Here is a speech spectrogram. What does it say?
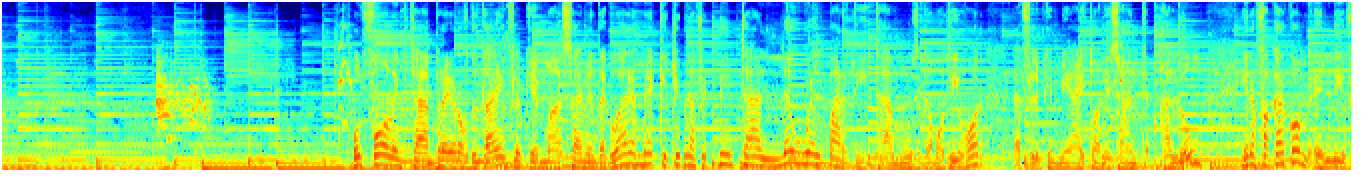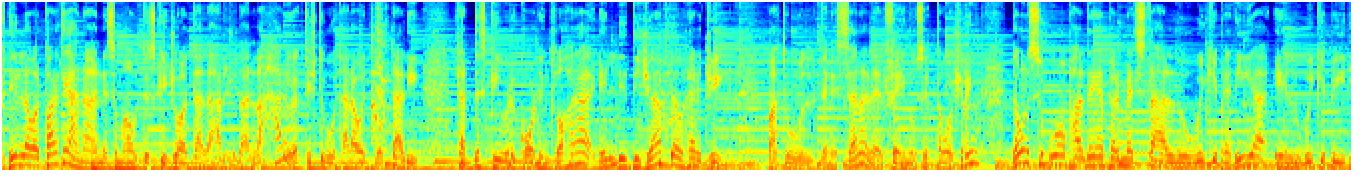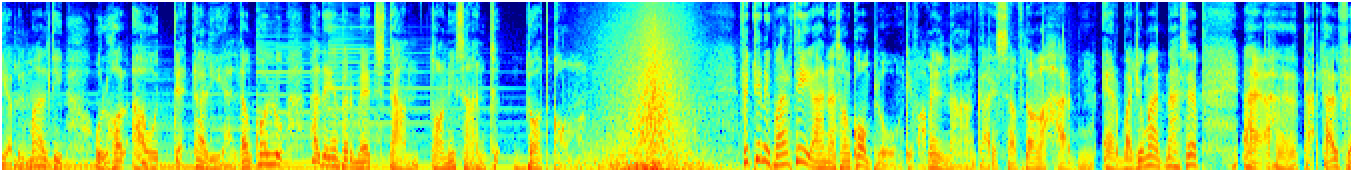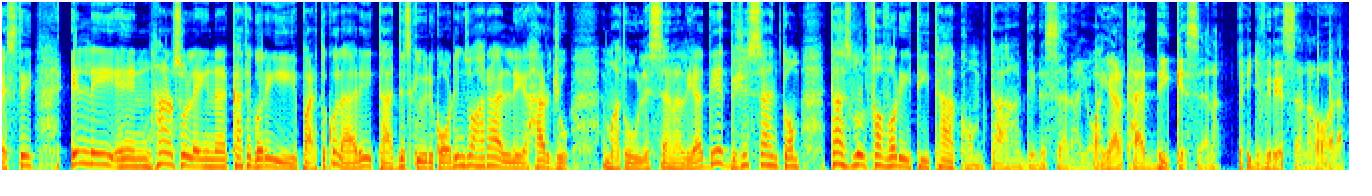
U l-falling ta' Prayer of the Dying flimkien ma' Simon Dagwar hemmhekk iġibna fit-tmim ta' l-ewwel parti ta' mużika mod ieħor eh, flimkien miegħi Tony Sant għallum. Jiena fakkarkom li f'din l-ewwel parti aħna nisimgħu diski ġodda li ħarġu dan l-aħħar u jekk tixtiequ taraw id-dettalji tad-diski u recordings l-oħra illi diġà bdew ħerġin matul din is-sena l-2026 dawn issibuhom bħal dejjem permezz tal-Wikipedia, il-Wikipedia bil-Malti u l-ħolqa u d-dettalji għal dan kollu għal dejjem permezz ta' tonisant.com. Fit-tieni parti għana san komplu, kif għamilna anka issa f'dawn l-aħħar erba' ġimgħat naħseb eh, tal-festi, illi nħarsu lejn kategoriji partikolari ta' diski recordings oħra li ħarġu matul is-sena li għaddiet biex issa intom tażlu l-favoriti tagħkom ta' din is-sena jew aħjar ta' dik is-sena. ġviri s-sena l-oħra.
